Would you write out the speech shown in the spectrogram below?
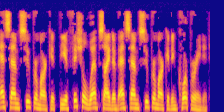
SM Supermarket The official website of SM Supermarket Incorporated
